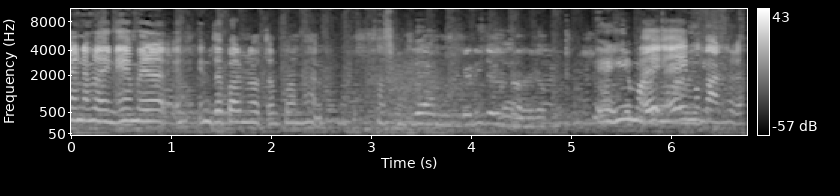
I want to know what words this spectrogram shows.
ਮੇਰਾ ਨਾਮ ਲੈਣੀ ਹੈ ਮੇਰਾ ਇੰਦਰਪਾਲ ਮਲੋਤਮਪੁਰ ਮੈਂ ਹਸਪੀਟਲ ਕਿਹੜੀ ਜਗ੍ਹਾ ਘਰ ਹੈਗਾ ਆਪਣਾ? ਇਹੀ ਇਹੀ ਮਕਾਨ ਹੈ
